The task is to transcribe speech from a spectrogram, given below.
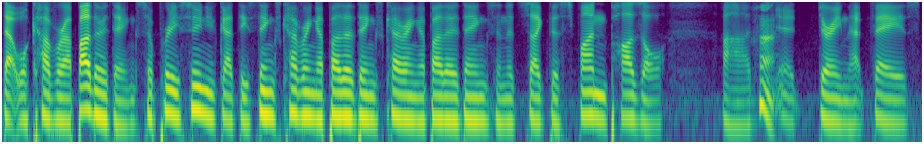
that will cover up other things. So pretty soon you've got these things covering up other things, covering up other things, and it's like this fun puzzle uh, Huh. uh, during that phase.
